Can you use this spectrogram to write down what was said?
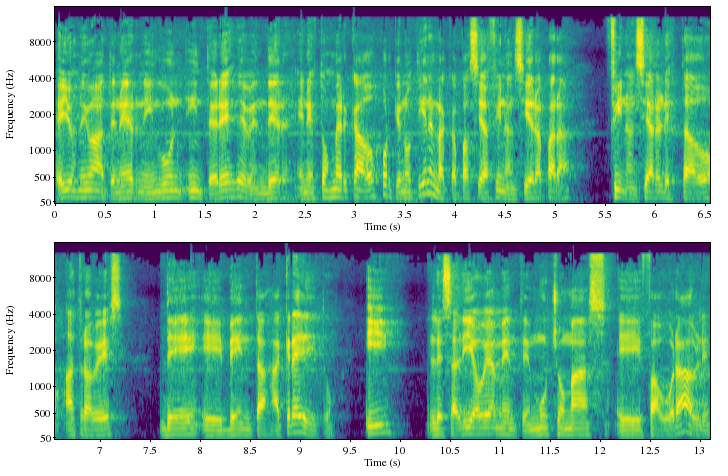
ellos no iban a tener ningún interés de vender en estos mercados porque no tienen la capacidad financiera para financiar el Estado a través de eh, ventas a crédito. Y le salía obviamente mucho más eh, favorable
